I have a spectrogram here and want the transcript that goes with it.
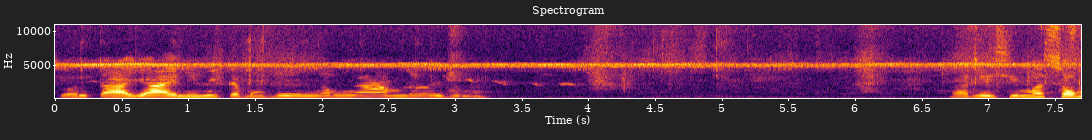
สวนตายายนี่มีแต่หมักฮูงามๆเลยพุ่นนะ บ้านนี้สิมาส้ม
